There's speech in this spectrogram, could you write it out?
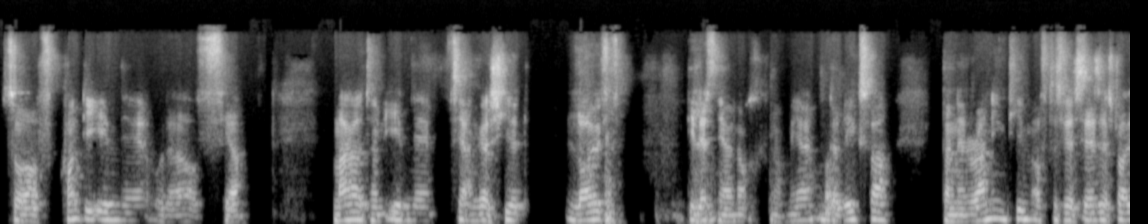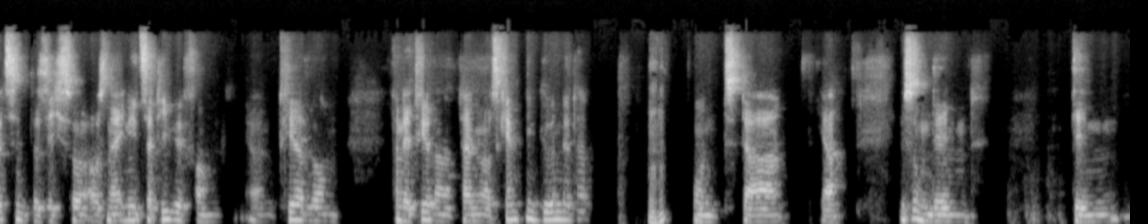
so auf Conti-Ebene oder auf ja, Marathon-Ebene sehr engagiert läuft, die letzten Jahre noch, noch mehr unterwegs war. Dann ein Running-Team, auf das wir sehr, sehr stolz sind, dass sich so aus einer Initiative vom ähm, Triathlon, von der Triathlon-Abteilung aus Kempten gegründet hat. Mhm. Und da ja, ist um den, den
